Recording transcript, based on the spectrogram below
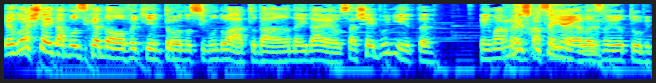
Eu gostei da música nova que entrou no segundo ato da Ana e da Elsa. Achei bonita. Tem uma apresentação delas ainda. no YouTube.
